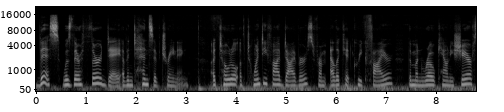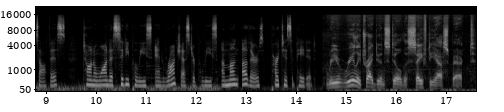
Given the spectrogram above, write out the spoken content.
This was their third day of intensive training. A total of 25 divers from Ellicott Creek Fire, the Monroe County Sheriff's Office, Tonawanda City Police, and Rochester Police, among others, participated. We really tried to instill the safety aspect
